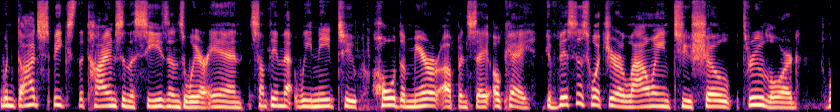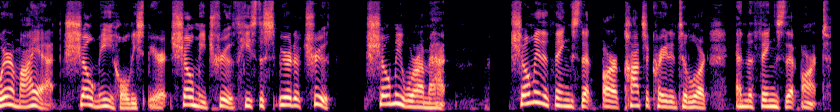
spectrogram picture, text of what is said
When God speaks the times and the seasons we are in, something that we need to hold a mirror up and say, okay, if this is what you're allowing to show through, Lord, where am I at? Show me, Holy Spirit. Show me truth. He's the Spirit of truth. Show me where I'm at. Show me the things that are consecrated to the Lord and the things that aren't.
